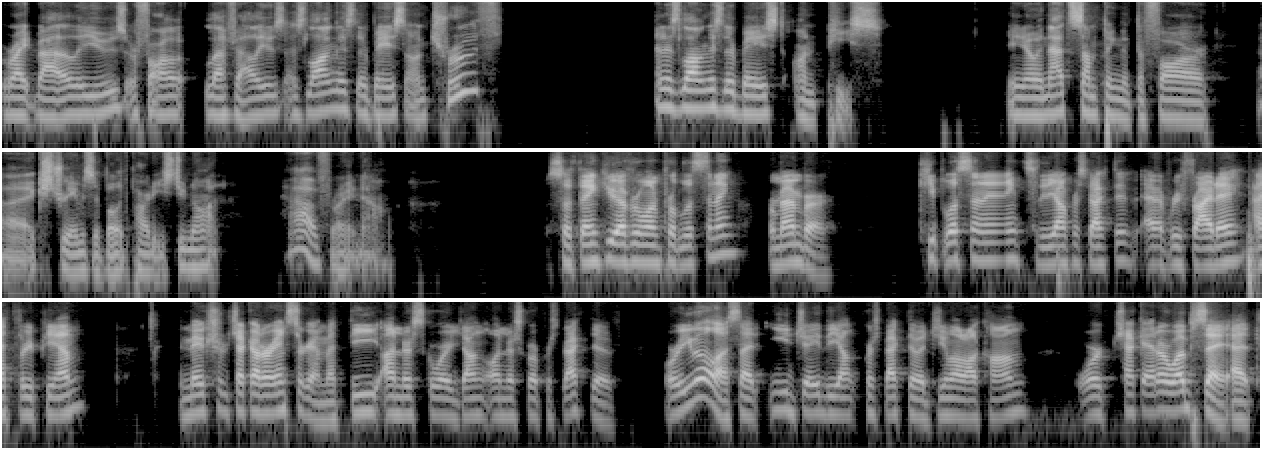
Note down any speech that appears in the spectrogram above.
right values or far left values as long as they're based on truth, and as long as they're based on peace. You know, and that's something that the far uh, extremes of both parties do not have right now. So thank you everyone for listening. Remember, keep listening to the Young Perspective every Friday at 3 p.m. And make sure to check out our Instagram at the underscore young underscore perspective or email us at ejtheyoungperspective at gmail.com or check out our website at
